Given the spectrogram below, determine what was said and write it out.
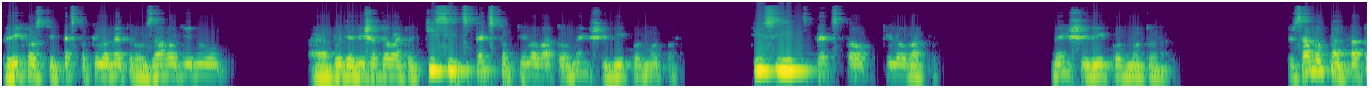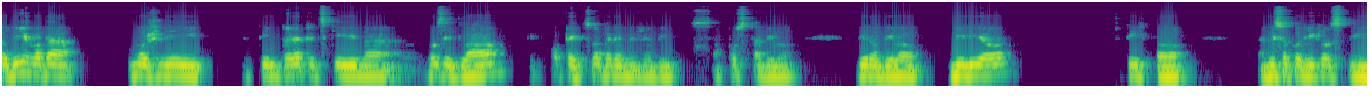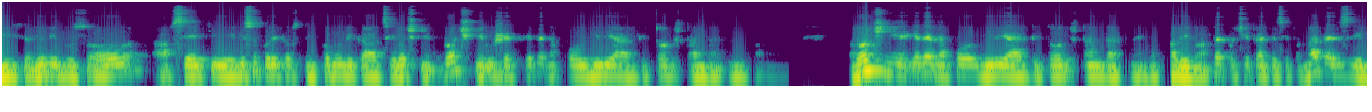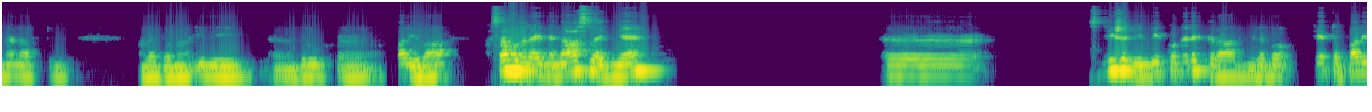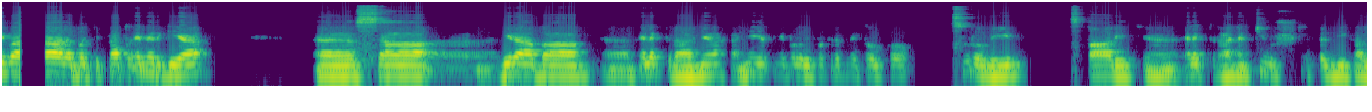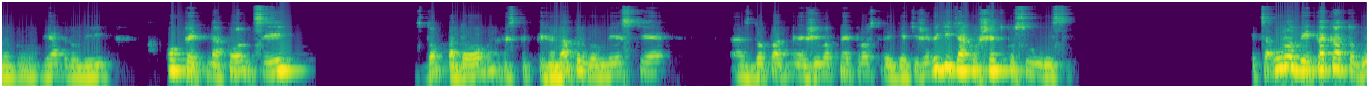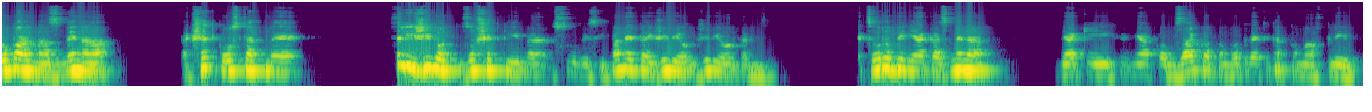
pri rýchlosti 500 km za hodinu e, bude vyžadovať o 1500 kW menší výkon motora. 1500 kW menší výkon motora. Že samotná táto výhoda umožní týmto elektrickým e, vozidlám opäť zoberieme, že by sa postavilo, vyrobilo milión týchto vysokorýchlostných unibusov a v sieti vysokorýchlostných komunikácií ročne, ročne ušetrí 1,5 miliardy tón štandardného paliva. Ročne 1,5 miliardy tón štandardného paliva. Prepočítajte si to na benzín, na naftu alebo na iný e, druh e, paliva. A samozrejme následne znížením výkonu elektrárny, lebo tieto paliva alebo táto energia e, sa vyrába v elektrárniach a ne, nebolo by potrebné toľko surovín spáliť v elektrárniach, či už tepelných alebo jadrových. Opäť na konci s dopadom, respektíve na prvom mieste, e, s dopadmi aj životné prostredie. Čiže vidíte, ako všetko súvisí. Keď sa urobí takáto globálna zmena, tak všetko ostatné, celý život so všetkým súvisí. Pamätaj živý, živý organizmus. Keď sa urobí nejaká zmena v nejakom základnom odvete, tak to má vplyv.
